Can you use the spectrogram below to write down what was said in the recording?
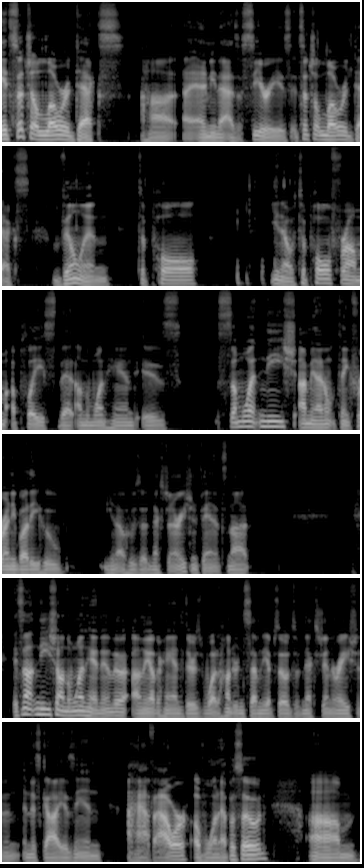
it's such a lower decks. Uh, I mean that as a series. It's such a lower decks villain to pull, you know, to pull from a place that on the one hand is somewhat niche. I mean, I don't think for anybody who, you know, who's a next generation fan, it's not it's not niche on the one hand, and on the other hand, there's what 170 episodes of Next Generation, and, and this guy is in a half hour of one episode. Um,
